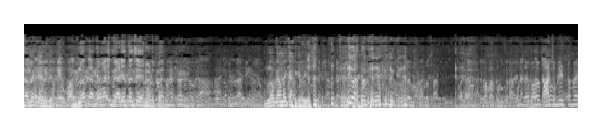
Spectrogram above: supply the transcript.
તમે કર્યો છે. બ્લોક તમારી જ ગાડીઓ તો છે રોડ પર. બ્લોક અમે કાંઈ કર્યો છે? ખરી વાતો કર્યા પાંચ મિનિટ તમે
